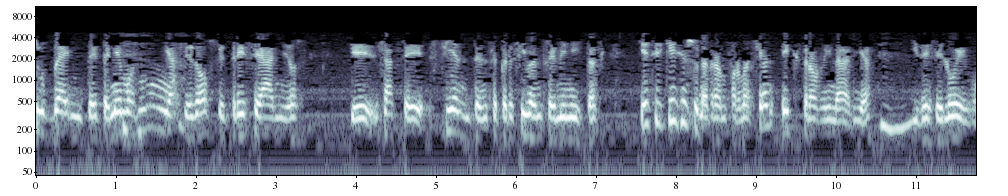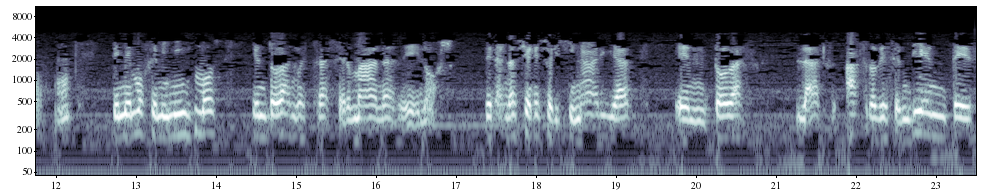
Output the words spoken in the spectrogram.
sub-20, tenemos niñas de 12, 13 años que ya se sienten, se perciben feministas. Quiere decir que esa es una transformación extraordinaria. Y desde luego tenemos feminismos en todas nuestras hermanas de los de las naciones originarias, en todas las afrodescendientes,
